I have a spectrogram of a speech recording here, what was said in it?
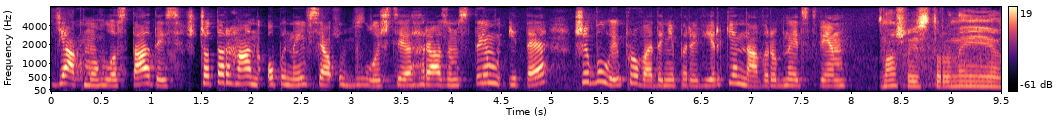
як могло статись, що тарган опинився у булочці разом з тим і те, чи були проведені перевірки на виробництві. З нашої сторони,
